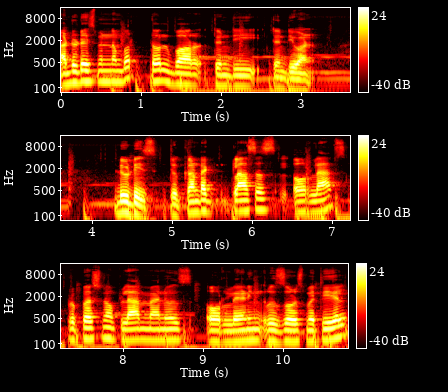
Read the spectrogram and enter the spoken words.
Advertisement number 12 bar 2021. Duties to conduct classes or labs, preparation of lab manuals or learning resource material,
